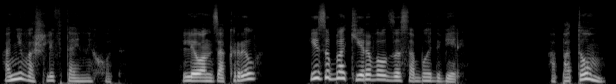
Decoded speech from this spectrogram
Они вошли в тайный ход. Леон закрыл и заблокировал за собой дверь. А потом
